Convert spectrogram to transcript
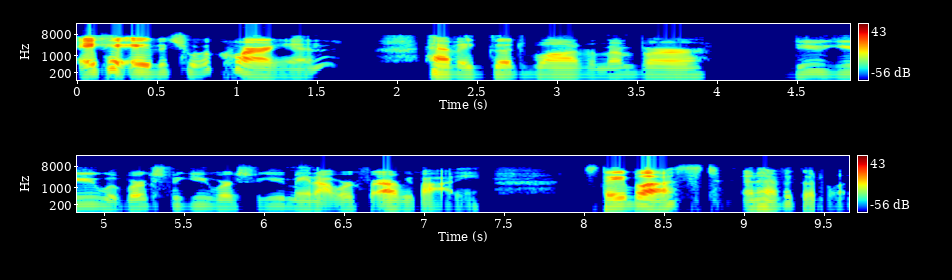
aka the true Aquarian. Have a good one. Remember, do you, what works for you, works for you, may not work for everybody. Stay blessed and have a good one.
